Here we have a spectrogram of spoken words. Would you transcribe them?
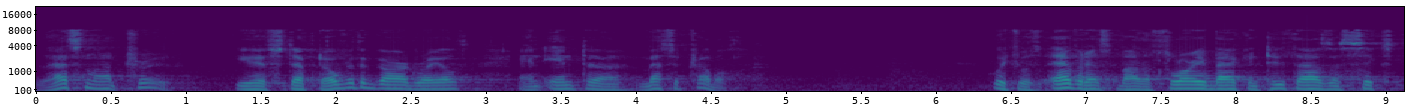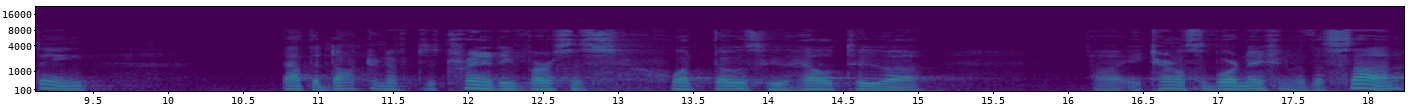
That's not true. You have stepped over the guardrails and into a mess of trouble, which was evidenced by the flurry back in 2016 about the doctrine of the Trinity versus what those who held to uh, uh, eternal subordination of the Son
